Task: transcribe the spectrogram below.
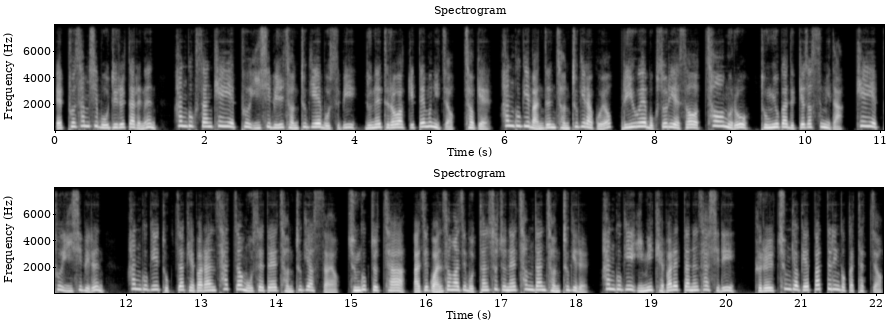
F-35 뒤를 따르는 한국산 KF-21 전투기의 모습이 눈에 들어왔기 때문이죠. 저게 한국이 만든 전투기라고요? 리우의 목소리에서 처음으로 동요가 느껴졌습니다. KF-21은 한국이 독자 개발한 4.5세대 전투기였어요. 중국조차 아직 완성하지 못한 수준의 첨단 전투기를 한국이 이미 개발했다는 사실이 그를 충격에 빠뜨린 것 같았죠.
